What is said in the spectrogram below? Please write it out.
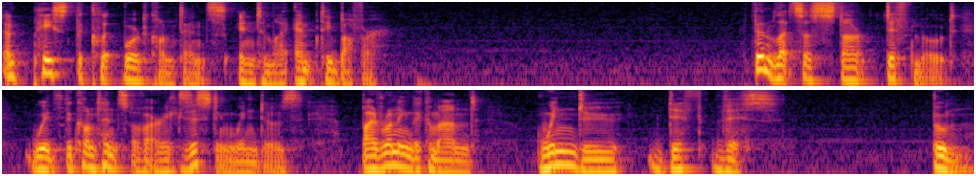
and paste the clipboard contents into my empty buffer. Vim lets us start diff mode with the contents of our existing windows by running the command window diff this. Boom.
